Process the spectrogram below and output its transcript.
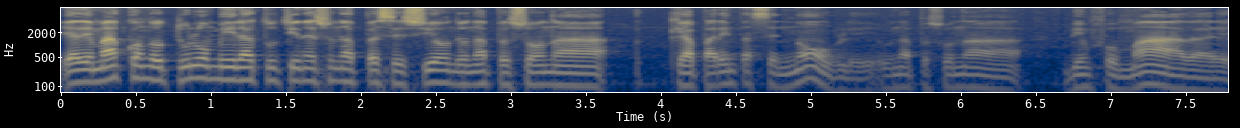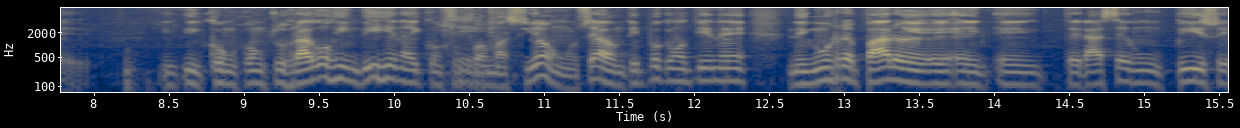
Y además cuando tú lo miras, tú tienes una percepción de una persona que aparenta ser noble, una persona bien formada, eh, y, con, sus rasgos indígenas y con su formación. O sea, un tipo que no tiene ningún reparo en, enterarse en un piso y,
